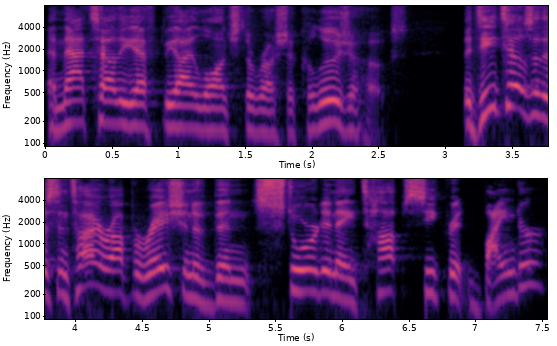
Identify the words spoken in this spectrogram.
And that's how the FBI launched the Russia collusion hoax. The details of this entire operation have been stored in a top secret binder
